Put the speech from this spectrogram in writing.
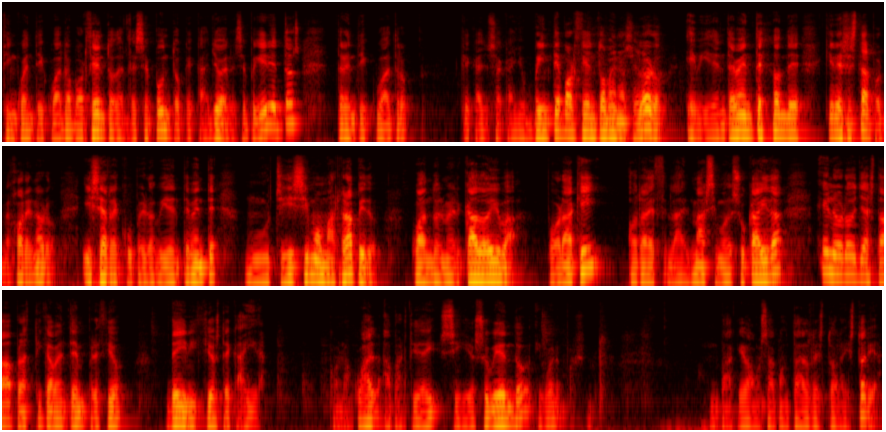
54% desde ese punto que cayó el SP500, 34% que cayó, se cayó un 20% menos el oro. Evidentemente, ¿dónde quieres estar? Pues mejor en oro. Y se recuperó, evidentemente, muchísimo más rápido. Cuando el mercado iba por aquí, otra vez el máximo de su caída, el oro ya estaba prácticamente en precio de inicios de caída. Con lo cual, a partir de ahí siguió subiendo y bueno, pues ¿para qué vamos a contar el resto de la historia?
